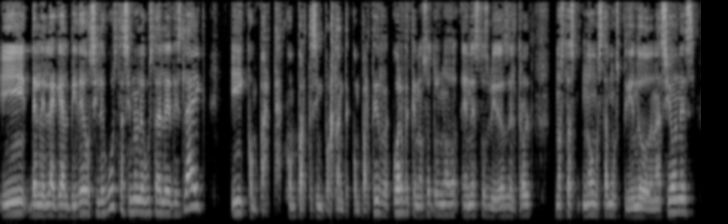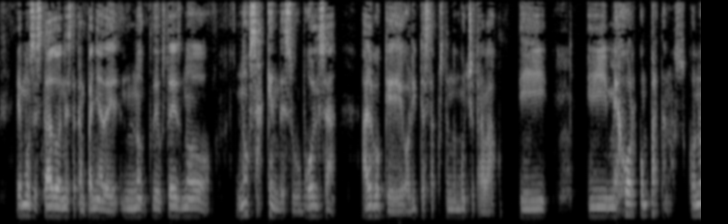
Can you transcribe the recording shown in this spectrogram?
y denle like al video si le gusta, si no le gusta, dale dislike y comparta. Comparta es importante compartir. Recuerde que nosotros no, en estos videos del troll no, no estamos pidiendo donaciones. Hemos estado en esta campaña de, no, de ustedes no, no saquen de su bolsa algo que ahorita está costando mucho trabajo. Y, y mejor compártanos. Con,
